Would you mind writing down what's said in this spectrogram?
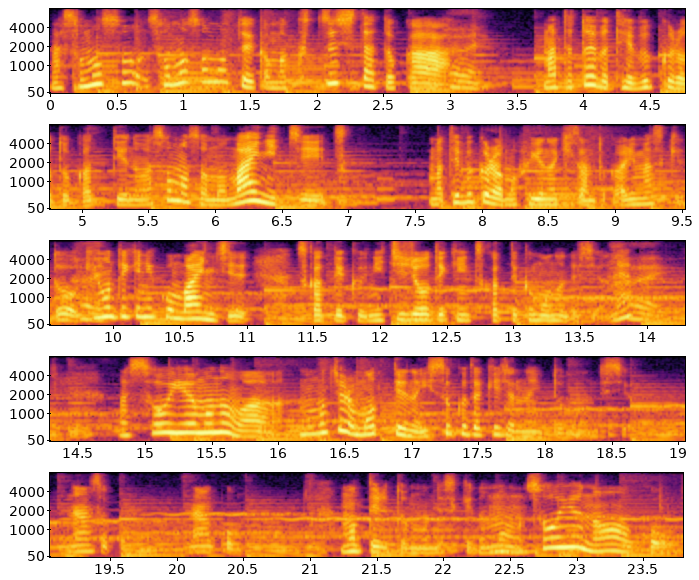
まあ、そもそそもそもというか、まあ、靴下とか、はい。まあ、例えば手袋とかっていうのはそもそも毎日つまあ、手袋はもう冬の期間とかありますけど、はい。基本的にこう毎日使っていく日常的に使っていくものですよね、はい。まあ、そういうものはまあもちろん持ってるのは一足だけじゃないと思うんですよ。何足も何個も持ってると思うんですけども、うん。そういうのをこう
